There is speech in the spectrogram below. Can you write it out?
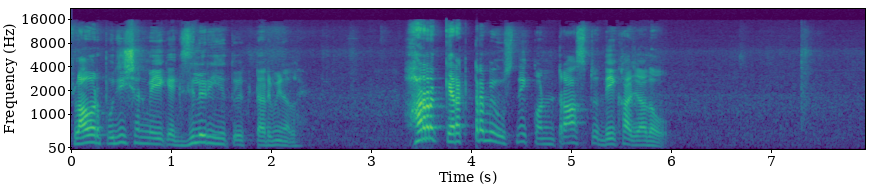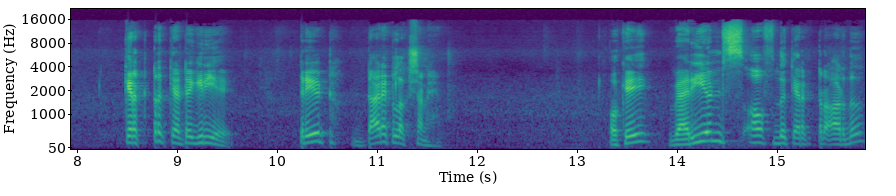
फ्लावर पोजीशन में एक एक्सिलरी है तो एक टर्मिनल है। हर कैरेक्टर में उसने कंट्रास्ट देखा ज़्यादा हो। कैरेक्टर कैटेगरी है। ट्रेट डायरेक्ट लक्षण है। Okay variants of the character are the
